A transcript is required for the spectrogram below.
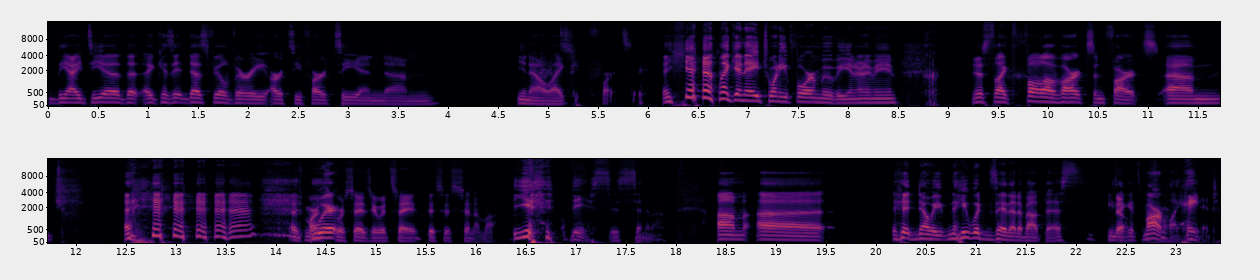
the idea that because it does feel very artsy fartsy and um you know like fartsy. yeah, like an A24 movie, you know what I mean? Just like full of arts and farts. Um As Martin where- Scorsese would say, "This is cinema." Yeah, this is cinema. Um uh no, he he wouldn't say that about this. He's No. like, it's Marvel. I hate it.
